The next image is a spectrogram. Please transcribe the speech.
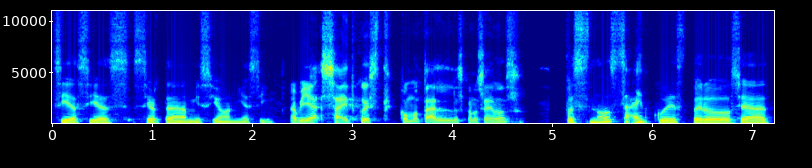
si hacías cierta misión y así. ¿Había SideQuest como tal? ¿Los conocemos? Pues no SideQuest, pero o sea,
